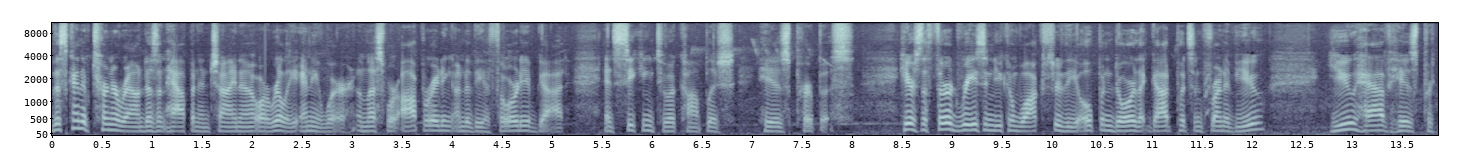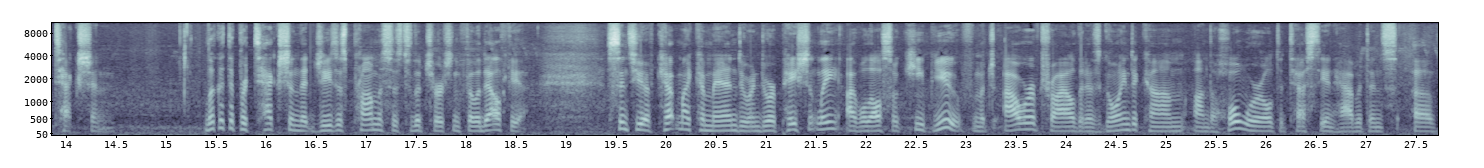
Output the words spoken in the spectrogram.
This kind of turnaround doesn't happen in China or really anywhere unless we're operating under the authority of God and seeking to accomplish His purpose. Here's the third reason you can walk through the open door that God puts in front of you you have His protection. Look at the protection that Jesus promises to the church in Philadelphia. Since you have kept my command to endure patiently, I will also keep you from the hour of trial that is going to come on the whole world to test the inhabitants of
